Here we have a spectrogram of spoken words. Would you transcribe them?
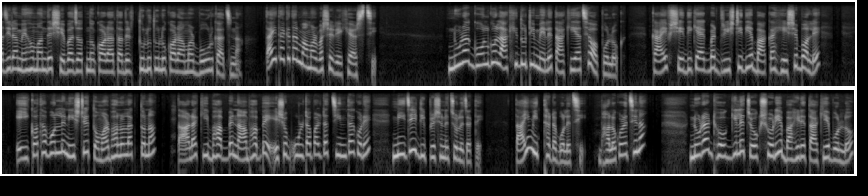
আজিরা মেহমানদের সেবা যত্ন করা, তাদের তুলুতুলু করা আমার বউর কাজ না। তাই তাকে তার মামার বাসায় রেখে আসছি। নুরা গোল গোল আখি দুটি মেলে তাকিয়ে আছে অপলোক। কাইফ সেদিকে একবার দৃষ্টি দিয়ে বাঁকা হেসে বলে, এই কথা বললে নিশ্চয়ই তোমার ভালো লাগতো না। তারা কি ভাববে, না ভাববে, এসব উল্টাপাল্টা চিন্তা করে নিজেই ডিপ্রেশনে চলে যেতে। তাই মিথ্যাটা বলেছি। ভালো করেছি না? নুরা ঢোক গিলে চোখ সরিয়ে বাহিরে তাকিয়ে বলল,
